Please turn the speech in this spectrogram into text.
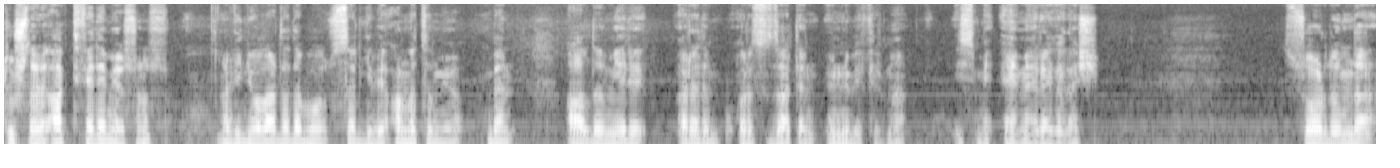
tuşları aktif edemiyorsunuz. Videolarda da bu sır gibi anlatılmıyor. Ben aldığım yeri aradım. Orası zaten ünlü bir firma. İsmi EMR Garaj. Sorduğumda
